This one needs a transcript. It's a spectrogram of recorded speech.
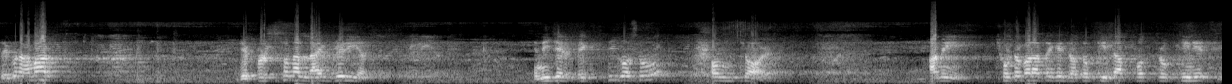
দেখুন, আমার যে পার্সোনাল লাইব্রেরি আছে নিজের ব্যক্তিগত সঞ্চয়। আমি ছোটবেলা থেকে যত কিতাবপত্র কিনেছি,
